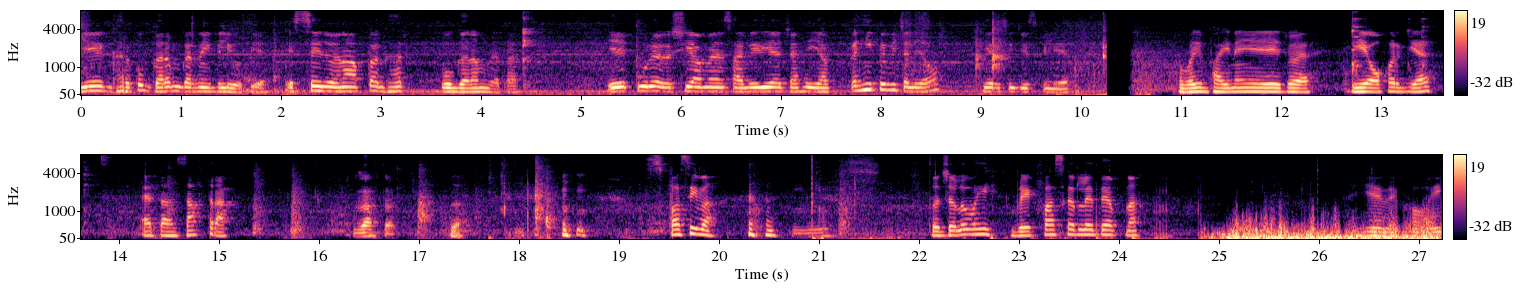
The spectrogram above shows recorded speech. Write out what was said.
ये घर को गर्म करने के लिए होती है। इससे जो है ना, आपका घर वो गर्म रहता है। ये पूरे रशिया में, साइबेरिया, चाहे या कहीं पे भी चले जाओ, ये उसी चीज़ के लिए तो वही भाई ने ये जो है, ये ऑफ़र किया है। Это завтра. завтра. Да. Спасибо. तो चलो भाई ब्रेकफास्ट कर लेते हैं अपना ये देखो भाई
